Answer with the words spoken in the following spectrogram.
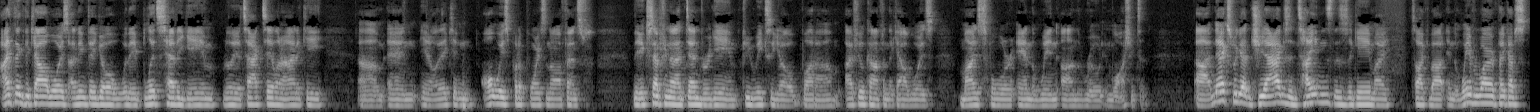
I think the Cowboys, I think they go with a blitz heavy game, really attack Taylor Heinicke, um, and you know they can always put up points in the offense. The exception of that Denver game a few weeks ago, but um, I feel confident the Cowboys minus four, and the win on the road in Washington. Uh, next, we got Jags and Titans. This is a game I talked about in the waiver wire pickups.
